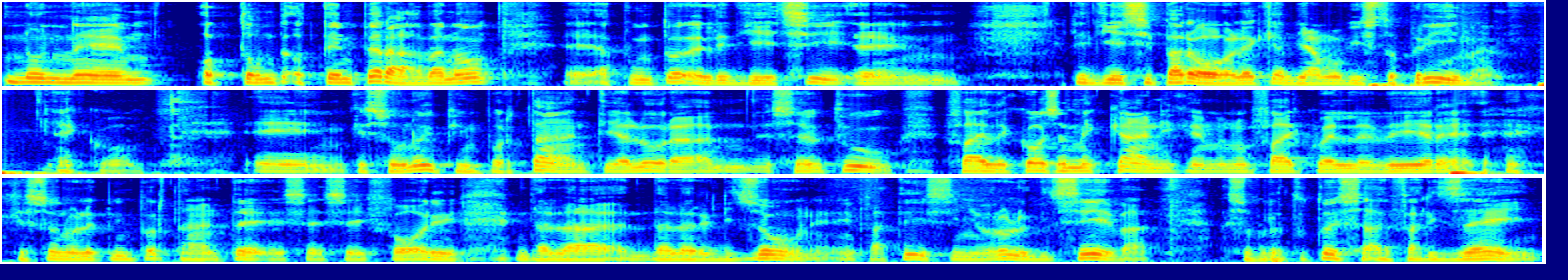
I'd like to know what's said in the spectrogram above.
non eh, ottemperavano appunto le dieci, ehm, le dieci parole che abbiamo visto prima. Ecco, eh, che sono i più importanti. Allora, se tu fai le cose meccaniche ma non fai quelle vere, che sono le più importanti, se sei fuori dalla, dalla religione. Infatti il Signore lo diceva, soprattutto ai farisei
